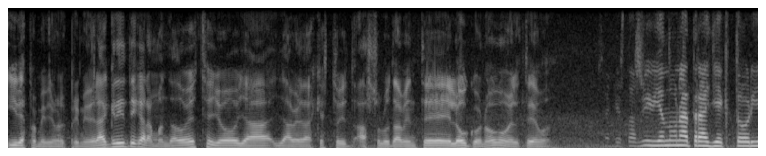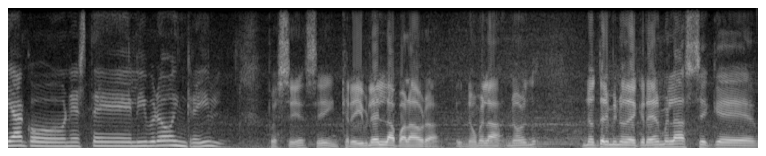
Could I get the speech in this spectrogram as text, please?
y después me dieron el premio de la crítica, ahora han mandado este, yo ya la verdad es que estoy absolutamente loco ¿no? con el tema. O sea que estás viviendo una trayectoria con este libro increíble. Pues sí, sí, increíble es la palabra, no, me la, no, no termino de creérmela, sé que,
